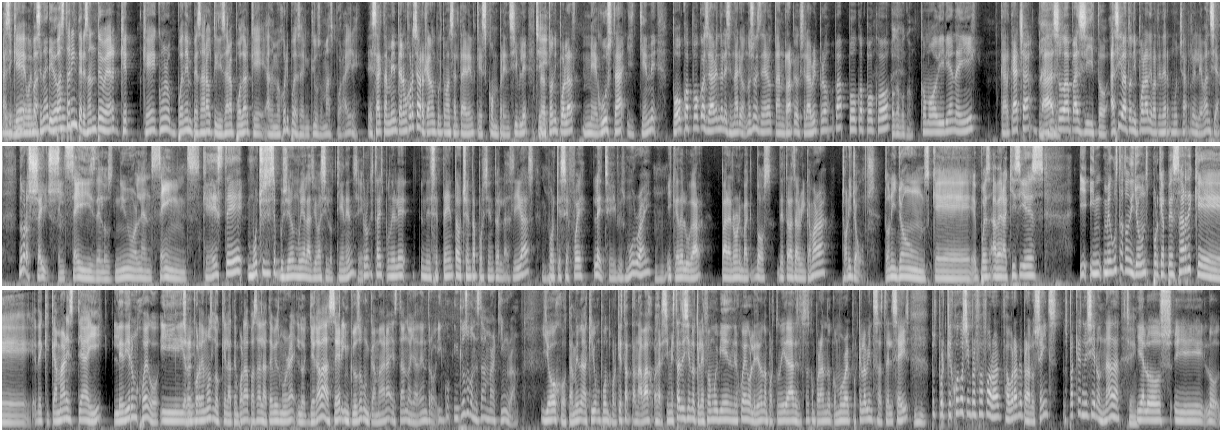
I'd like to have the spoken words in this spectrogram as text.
Así que va, va a estar interesante ver qué ¿Cómo lo puede empezar a utilizar a Polar que a lo mejor y puede ser incluso más por aire? Exactamente, a lo mejor se va a recargar un poquito más al Tyrant, que es comprensible, pero Tony Pollard me gusta y tiene poco a poco se va abriendo el escenario. No es un escenario tan rápido que se le va a abrir, pero va poco a poco. Poco a poco. Como dirían ahí, Carcacha, paso a pasito. Así va Tony Pollard y va a tener mucha relevancia. Número 6. El 6 de los New Orleans Saints. Que este, muchos sí se pusieron muy a las vivas y lo tienen. Creo que está disponible en el 70-80% de las ligas porque se fue Latavius Murray y quedó el lugar para el running back 2 detrás de Alvin Kamara, Tony Jones. Tony Jones, que pues a ver, aquí sí es y, me gusta Tony Jones porque a pesar de que, de que Camara esté ahí, le dieron juego. Y recordemos lo que la temporada pasada la Tavis Murray lo llegaba a hacer incluso con Camara estando allá adentro. Incluso cuando estaba Mark Ingram. Y ojo, también aquí un punto, ¿por qué está tan abajo? A ver, si me estás diciendo que le fue muy bien en el juego, le dieron oportunidades, lo estás comparando con Murray, ¿por qué lo avientas hasta el 6? Pues porque el juego siempre fue favorable para los Saints. Los Packers no hicieron nada. Y a los, y los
